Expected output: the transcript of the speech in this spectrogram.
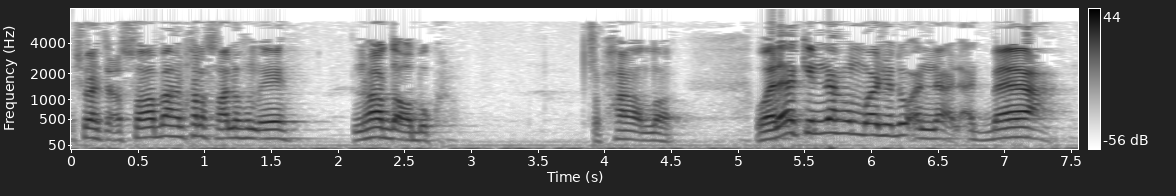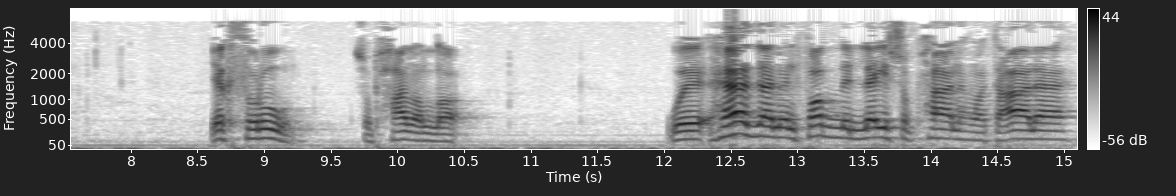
شوية عصابة هنخلص عليهم إيه؟ النهاردة أو بكرة. سبحان الله. ولكنهم وجدوا أن الأتباع يكثرون. سبحان الله. وهذا من فضل الله سبحانه وتعالى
